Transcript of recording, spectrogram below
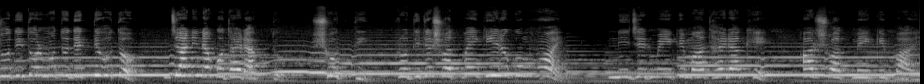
যদি তোর মতো দেখতে হতো, জানি না কোথায় রাখতো। সত্যি, প্রতিটা সৎ মেয়ে কি এরকম হয়? নিজের মেয়েকে মাথায় রাখে আর সৎ মেয়েকে পায়।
